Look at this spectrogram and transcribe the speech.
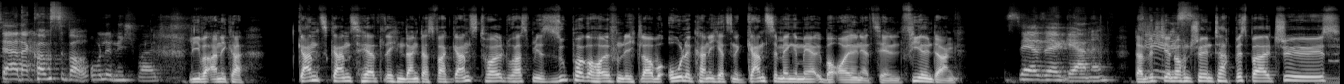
Tja, da kommst du bei Ole nicht weit. Liebe Annika, ganz, ganz herzlichen Dank. Das war ganz toll. Du hast mir super geholfen. Ich glaube, Ole kann ich jetzt eine ganze Menge mehr über Eulen erzählen. Vielen Dank. Sehr, sehr gerne. Dann wünsche ich dir noch einen schönen Tag. Bis bald. Tschüss.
